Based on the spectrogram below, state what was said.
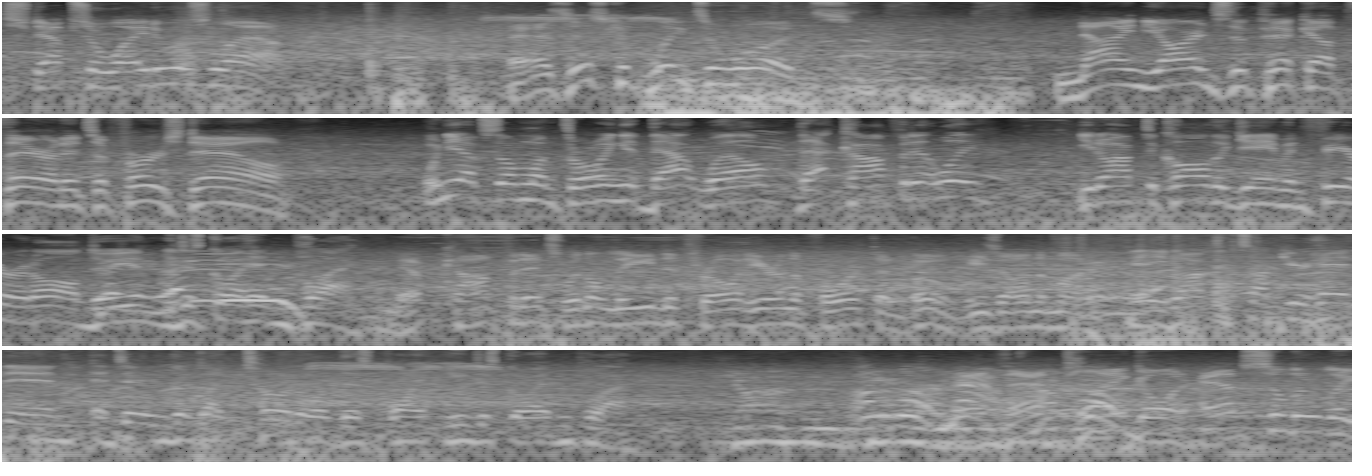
Steps away to his left. As this complete to Woods. Nine yards to pick up there, and it's a first down. When you have someone throwing it that well, that confidently, you don't have to call the game in fear at all, do you? You just go ahead and play. Yep, confidence with a lead to throw it here in the fourth, and boom, he's on the money. Yeah, you don't have to tuck your head in and, go like turtle at this point. You can just go ahead and play. And that play going absolutely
